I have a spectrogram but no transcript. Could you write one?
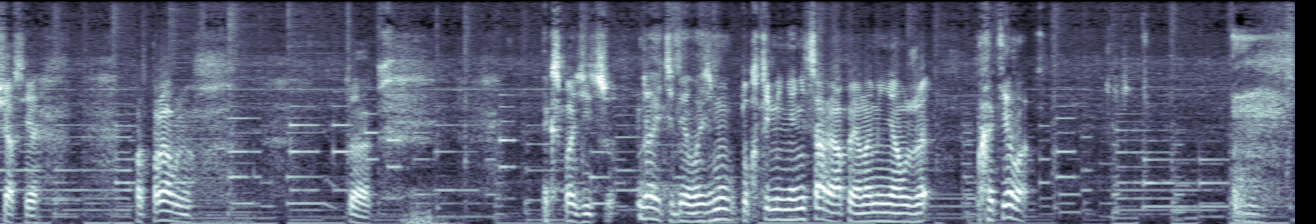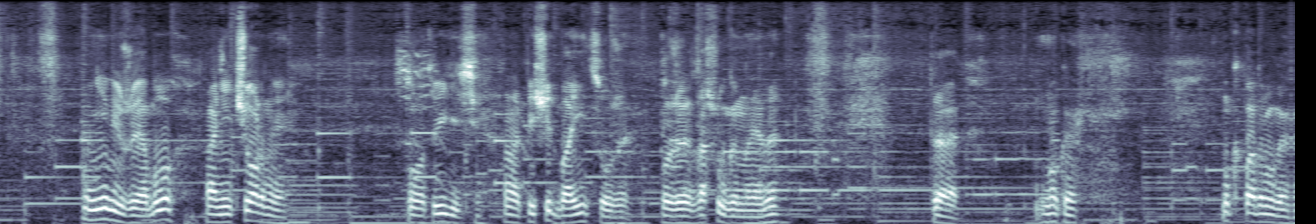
Сейчас я подправлю. Так экспозицию. Да, я тебя возьму. Только ты меня не царапай, она меня уже хотела. Не вижу я блох, они черные. Вот, видите, она пищит, боится уже. Уже зашуганная, да? Так, ну-ка. Ну-ка, подруга.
